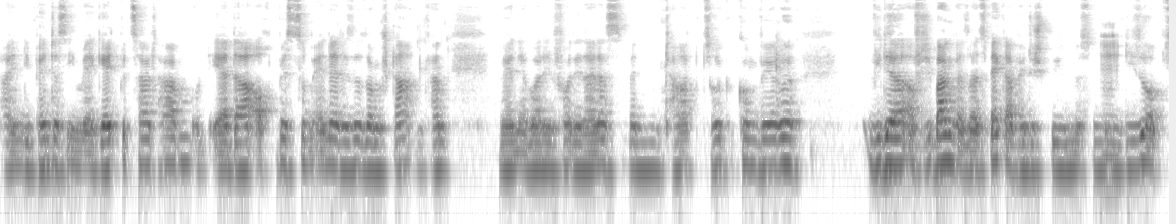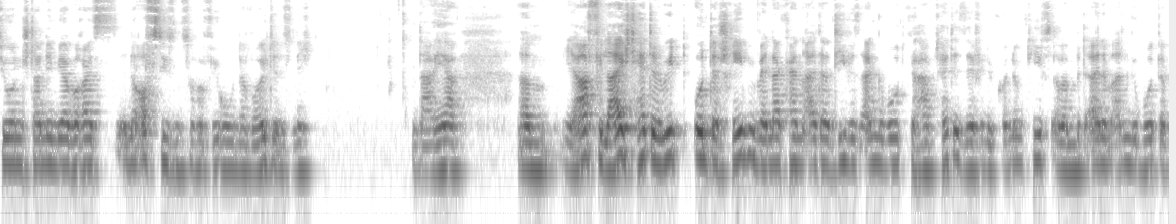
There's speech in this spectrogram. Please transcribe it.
einen die Panthers ihm mehr Geld bezahlt haben und er da auch bis zum Ende der Saison starten kann, während er bei den 49ers, wenn Tat zurückgekommen wäre, wieder auf die Bank, also als Backup hätte spielen müssen. Und mhm. diese Option stand ihm ja bereits in der Offseason zur Verfügung und er wollte es nicht. Daher, ähm, ja, vielleicht hätte Reed unterschrieben, wenn er kein alternatives Angebot gehabt hätte, sehr viele Konjunktivs, aber mit einem Angebot der,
